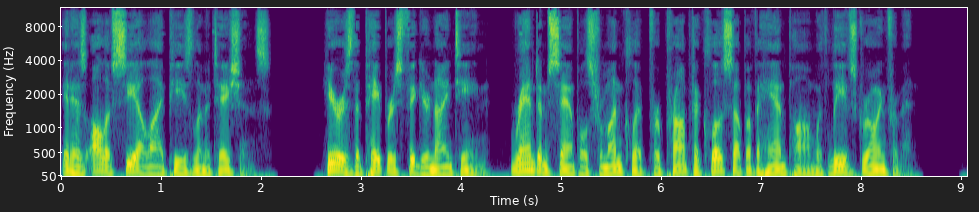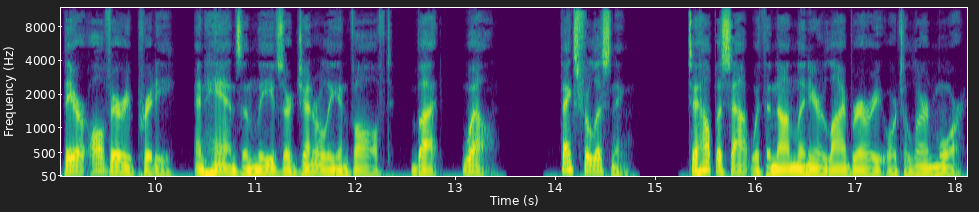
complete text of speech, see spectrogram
it has all of CLIP's limitations. Here is the paper's figure 19, random samples from Unclip for prompt a close up of a hand palm with leaves growing from it. They are all very pretty, and hands and leaves are generally involved, but, well. Thanks for listening. To help us out with the Nonlinear Library or to learn more,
